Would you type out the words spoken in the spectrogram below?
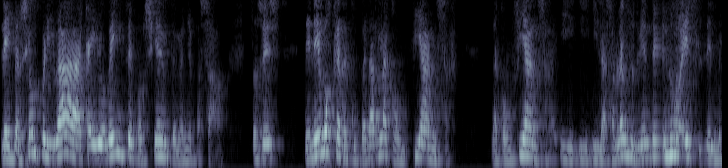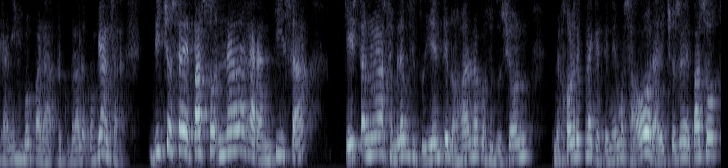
La inversión privada ha caído 20% el año pasado. Entonces, tenemos que recuperar la confianza. La confianza y, y la Asamblea Constituyente no es el mecanismo para recuperar la confianza. Dicho sea de paso, nada garantiza que esta nueva Asamblea Constituyente nos va a dar una constitución mejor de la que tenemos ahora. Dicho sea de paso,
